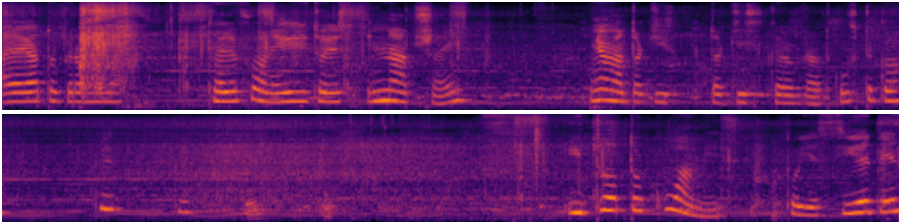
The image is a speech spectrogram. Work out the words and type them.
a ja to gram na telefonie i to jest inaczej. Nie ma takich, takich krawatków, tylko pik, pik, pik, pik. I to to kłamie. To jest jeden,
